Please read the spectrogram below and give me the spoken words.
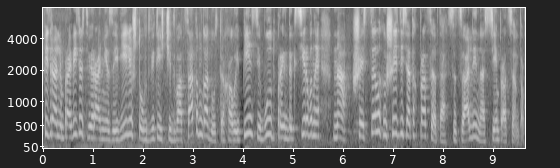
В федеральном правительстве ранее заявили, что в 2020 году страховые пенсии будут проиндексированы на 6,6%, социальные на 7%.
